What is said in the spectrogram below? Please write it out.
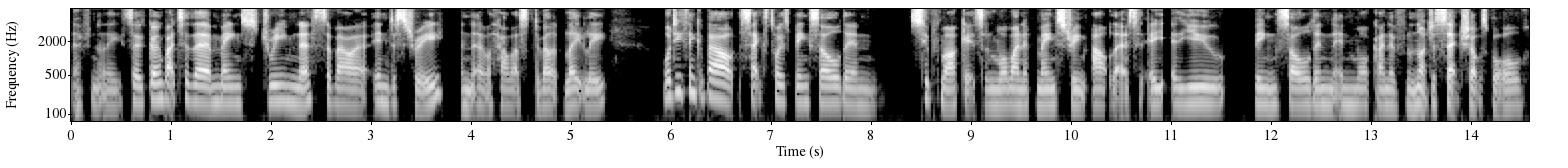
Definitely. So going back to the mainstreamness of our industry and uh, how that's developed lately, what do you think about sex toys being sold in supermarkets and more kind of mainstream outlets? Are, are you being sold in, in more kind of not just sex shops, but all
